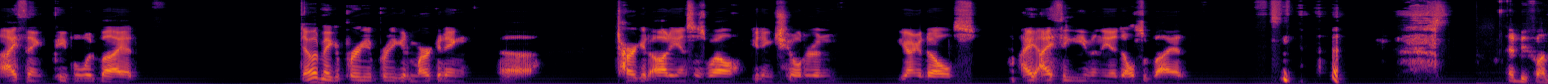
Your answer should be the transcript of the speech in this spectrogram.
I think people would buy it. That would make a pretty pretty good marketing uh, target audience as well. Getting children, young adults. I, I think even the adults would buy it. That'd be fun.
